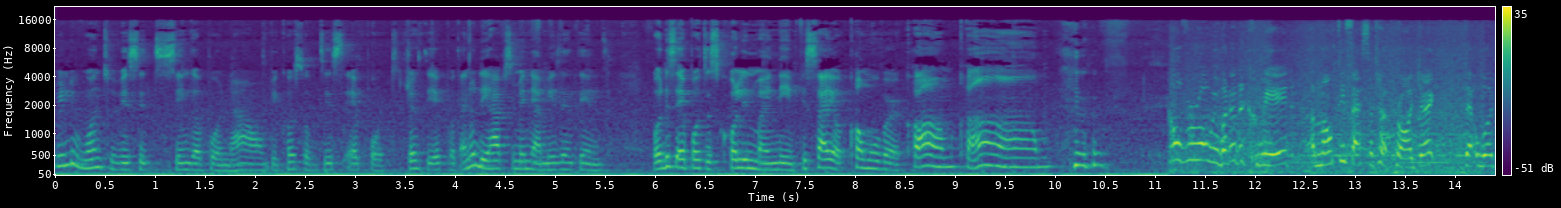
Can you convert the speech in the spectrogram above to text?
really want to visit Singapore now because of this airport. Just the airport. I know they have so many amazing things, but this airport is calling my name. Fisayo, come over. Come, come. Overall, we wanted to create a multifaceted project that would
